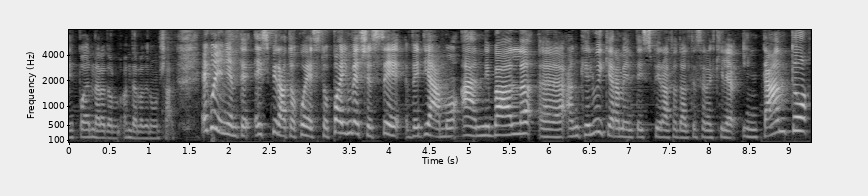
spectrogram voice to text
e poi andare a, andarlo a denunciare. E quindi niente, è ispirato a questo. Poi invece se vediamo Hannibal, eh, anche lui chiaramente è ispirato ad altri serial killer. Intanto...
